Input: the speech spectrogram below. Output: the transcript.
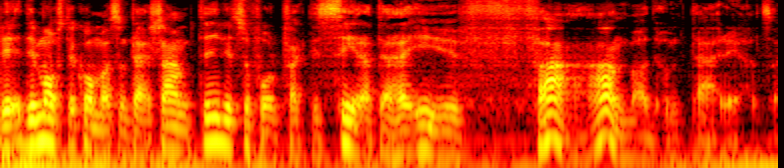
Det, det, måste komma sånt här samtidigt så folk faktiskt ser att det här är ju fan vad dumt det här är alltså.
